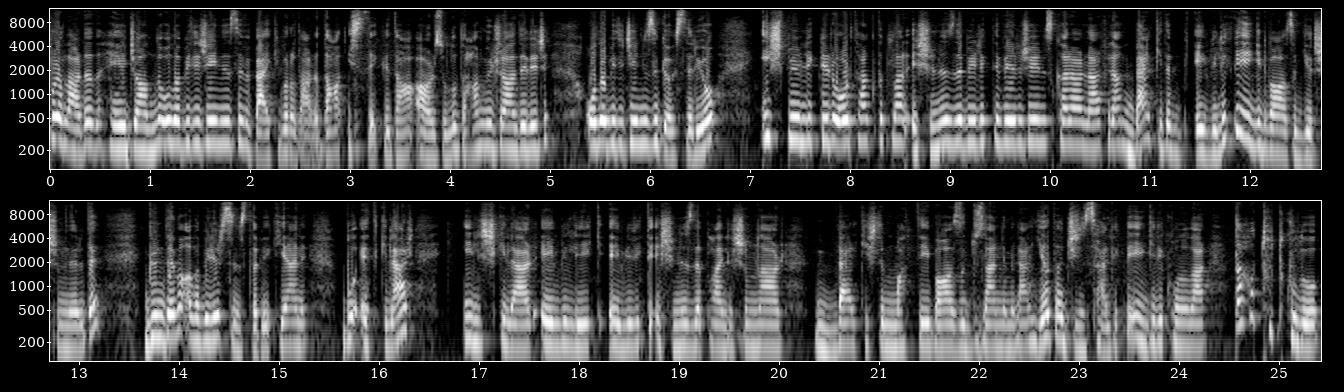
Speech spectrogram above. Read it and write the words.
buralarda da heyecanlı olabileceğinizi ve belki buralarda daha istekli daha arzulu daha mücadeleci olabileceğinizi gösteriyor. İşbirlikleri ortaklıklar eşinizle birlikte vereceğiniz kararlar falan belki de evlilikle ilgili bazı girişimleri de gündeme alabilirsiniz tabii ki. Yani bu etkiler ilişkiler, evlilik, evlilikte eşinizle paylaşımlar, belki işte maddi bazı düzenlemeler ya da cinsellikle ilgili konular daha tutkulu,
